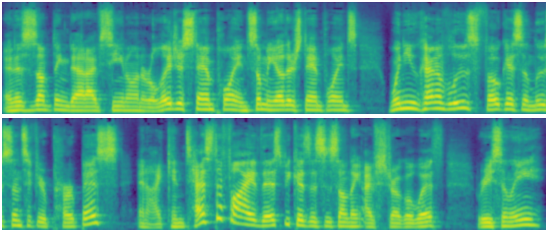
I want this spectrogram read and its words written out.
And this is something that I've seen on a religious standpoint and so many other standpoints. When you kind of lose focus and lose sense of your purpose, and I can testify this because this is something I've struggled with recently,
